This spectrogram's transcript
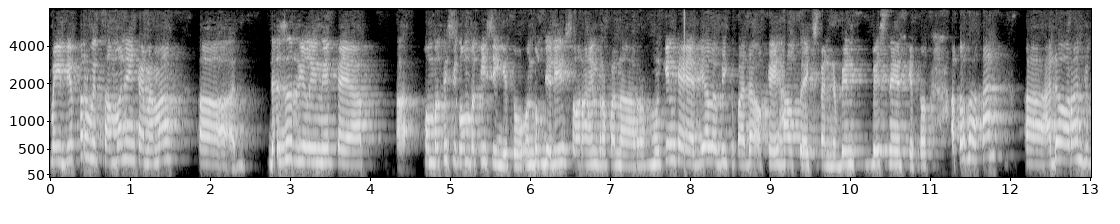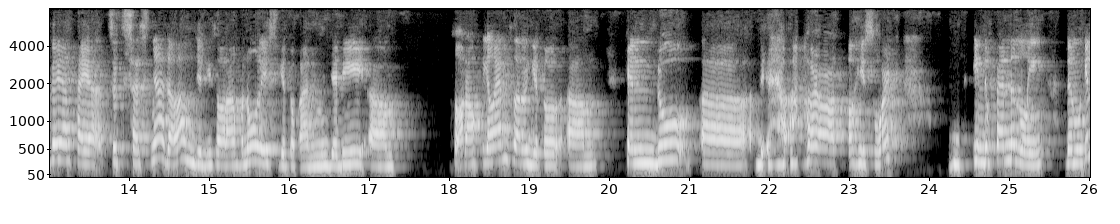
may differ with someone yang kayak memang uh, doesn't really need kayak uh, kompetisi-kompetisi gitu untuk jadi seorang entrepreneur. Mungkin kayak dia lebih kepada oke okay, how to expand the business gitu. Atau bahkan uh, ada orang juga yang kayak suksesnya adalah menjadi seorang penulis gitu kan, menjadi um, seorang freelancer gitu. Um, can do uh, her or his work independently. Dan mungkin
